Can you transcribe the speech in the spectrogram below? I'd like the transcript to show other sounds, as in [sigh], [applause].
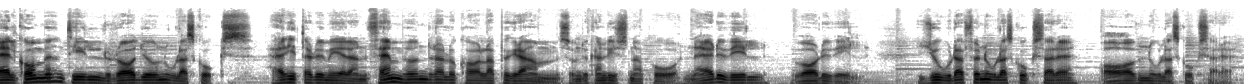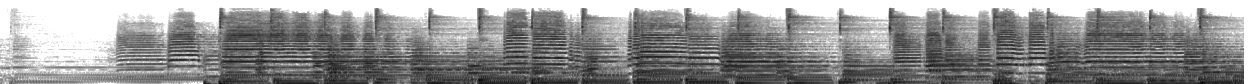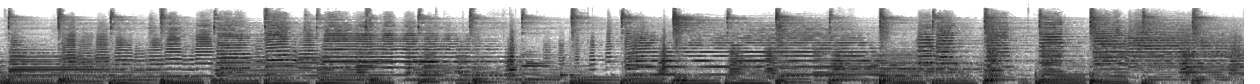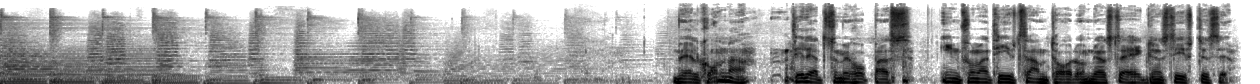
Välkommen till Radio Nolaskogs. Här hittar du mer än 500 lokala program som du kan lyssna på när du vill, var du vill. Gjorda för Nolaskogsare, av Nolaskogsare. Välkomna till ett som vi hoppas informativt samtal om Gösta Hägglunds stiftelse.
